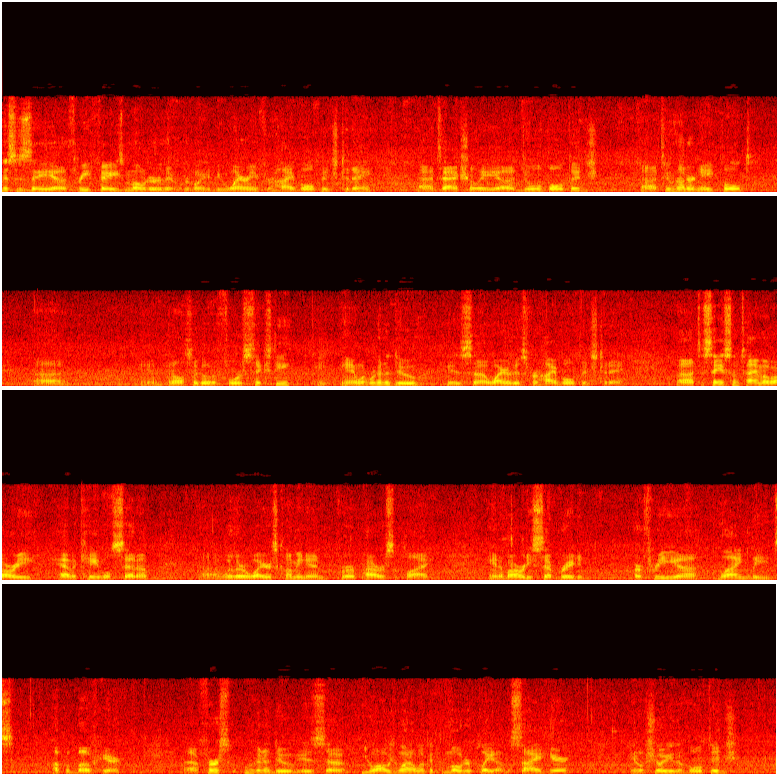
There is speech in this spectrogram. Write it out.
This is a uh, three-phase motor that we're going to be wiring for high voltage today. Uh, it's actually uh, dual voltage, uh, 208 volt, uh, and can also go to 460. And what we're going to do is uh, wire this for high voltage today. To save some time, I've already have a cable set up with our wires coming in for our power supply, and I've already separated our three line leads up above here. Uh, first we're going to do is uh, you always want to look at the motor plate on the side here. It'll show you the voltage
